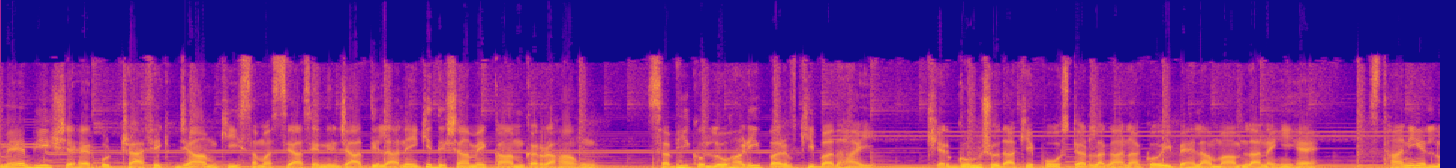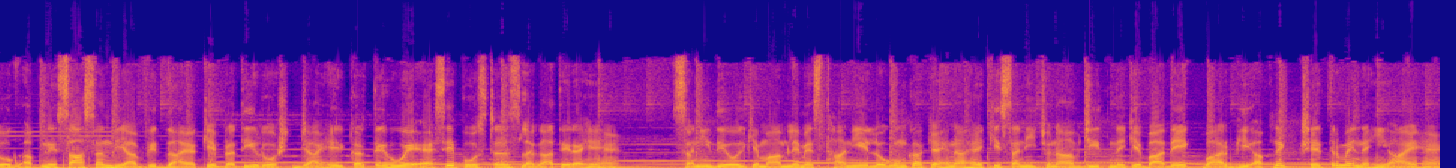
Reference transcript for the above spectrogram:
मैं भी शहर को ट्रैफ़िक जाम की समस्या से निजात दिलाने की दिशा में काम कर रहा हूँ। सभी को लोहड़ी पर्व की बधाई। खैर, गुमशुदा के पोस्टर लगाना कोई पहला मामला नहीं है। स्थानीय लोग अपने शासन या विधायक के प्रति रोष ज़ाहिर करते हुए ऐसे पोस्टर्स लगाते रहे हैं। सनी देओल के मामले में स्थानीय लोगों का कहना है कि सनी चुनाव जीतने के बाद एक बार भी अपने क्षेत्र में नहीं आए हैं।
